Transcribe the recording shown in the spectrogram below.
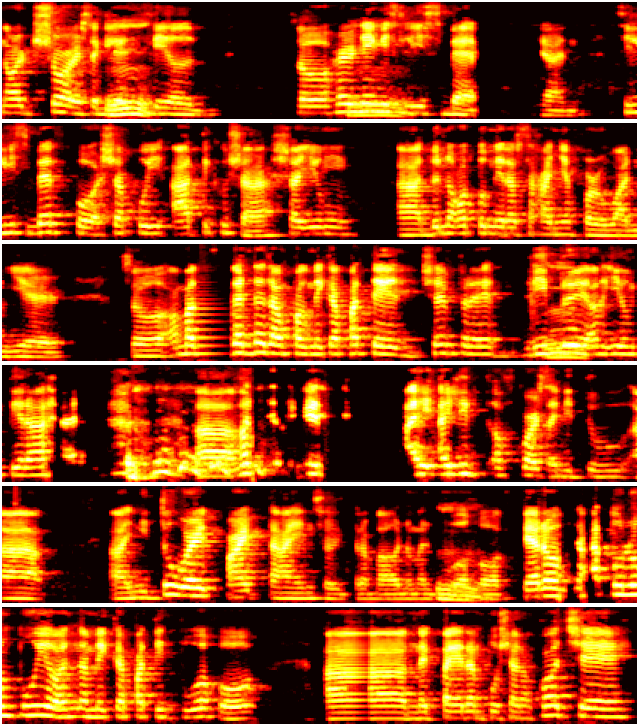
North Shore, sa Glenfield. Mm. So, her mm. name is mm. Lisbeth. Yan. Si Lisbeth po, siya po yung ate ko siya. Siya yung, uh, doon ako tumira sa kanya for one year. So, ang maganda lang, pag may kapatid, syempre, libre mm. ang iyong tirahan. uh, but, I, I need, of course, I need to uh, I need to work part-time, so trabaho naman po mm. ako. Pero nakatulong po yon na may kapatid po ako, uh, nagpairam po siya ng kotse,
